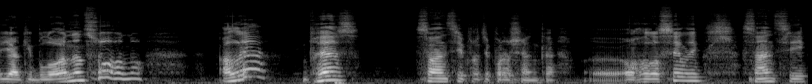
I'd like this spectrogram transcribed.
як і було анонсовано, але без санкцій проти Порошенка. Оголосили санкції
